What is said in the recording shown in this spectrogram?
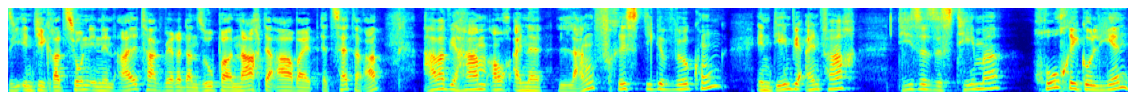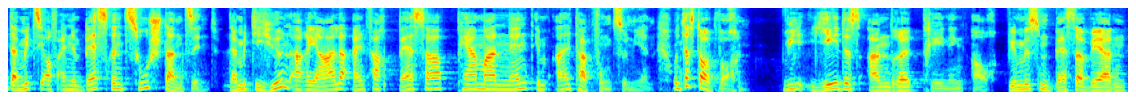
Die Integration in den Alltag wäre dann super nach der Arbeit etc. Aber wir haben auch eine langfristige Wirkung, indem wir einfach diese Systeme hochregulieren, damit sie auf einem besseren Zustand sind, damit die Hirnareale einfach besser permanent im Alltag funktionieren. Und das dauert Wochen, wie jedes andere Training auch. Wir müssen besser werden.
